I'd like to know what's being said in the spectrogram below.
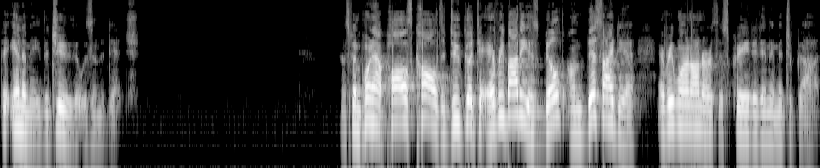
the enemy, the Jew that was in the ditch. It's been pointed out Paul's call to do good to everybody is built on this idea. Everyone on earth is created in the image of God.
